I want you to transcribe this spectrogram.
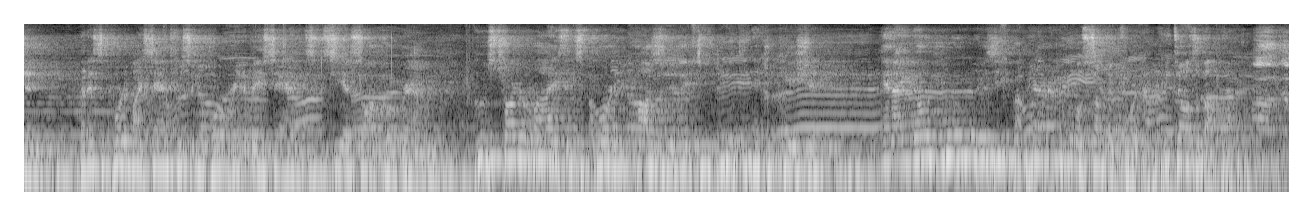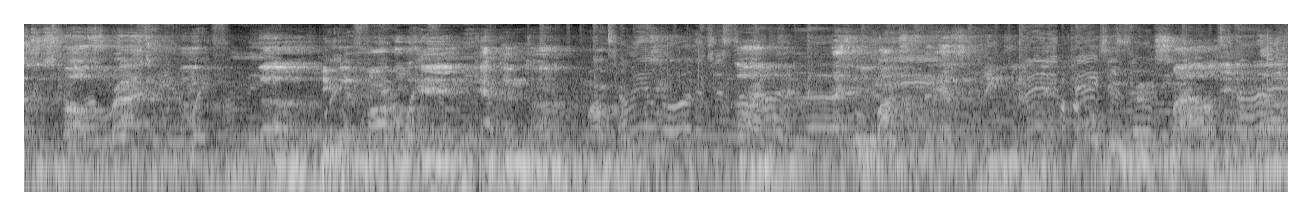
organization that is supported by Sands for Singapore, Marina Bay Sands CSR program, whose charter lies in supporting causes related to youth and education. And I know you're busy preparing a little something for them. Can you tell us about that? Uh, just a small surprise for uh, the people at Marvel and Captain uh, Marvel. Uh, nice little boxes that have some things in them hopefully will bring a smile and uh,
